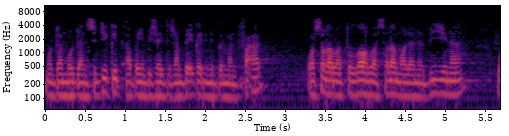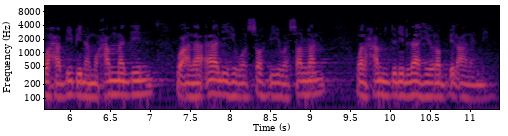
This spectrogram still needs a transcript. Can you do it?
Mudah-mudahan sedikit apa yang bisa kita sampaikan ini bermanfaat. Wassalamualaikum wassalamu ala nabiyyina wa habibina Muhammadin wa ala alihi wa sahbihi wa sallam. Walhamdulillahi rabbil alamin.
